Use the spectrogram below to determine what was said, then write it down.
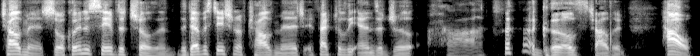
Child marriage. So, according to Save the Children, the devastation of child marriage effectively ends a, girl, a girl's childhood. How?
